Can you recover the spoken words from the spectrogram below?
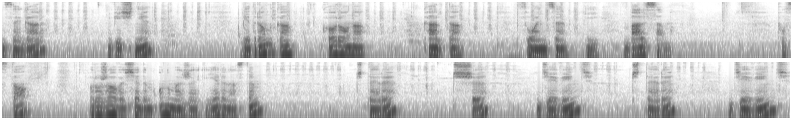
zegar, wiśnie, biedronka, korona, karta, słońce i balsam. Pusto. Różowe 7 o numerze 11. 4, 3, 9, 4, 9,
